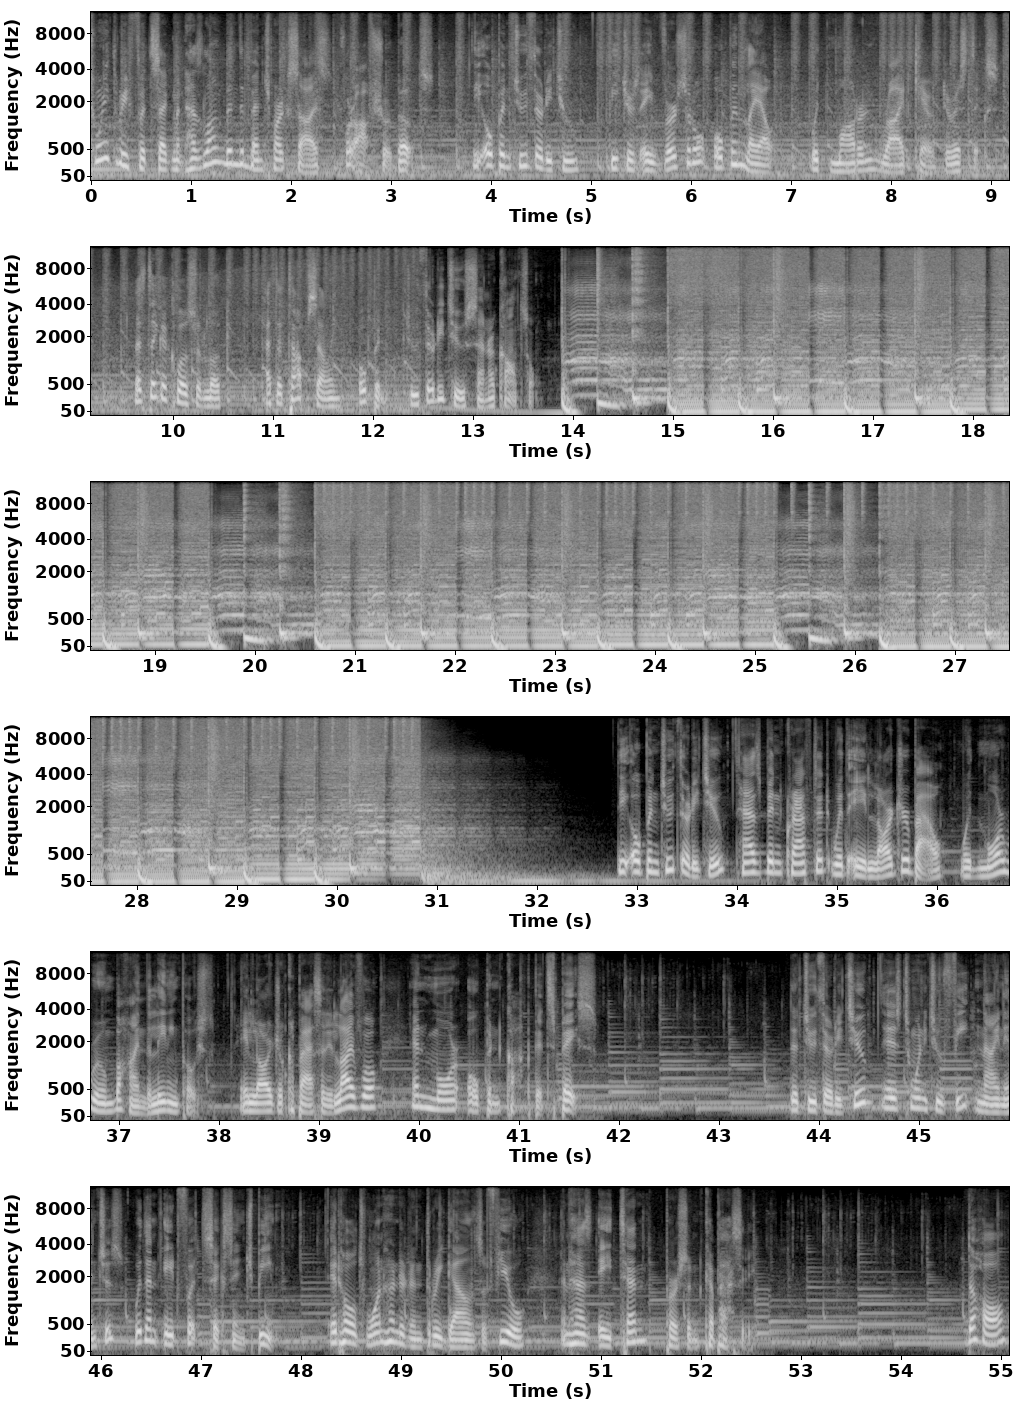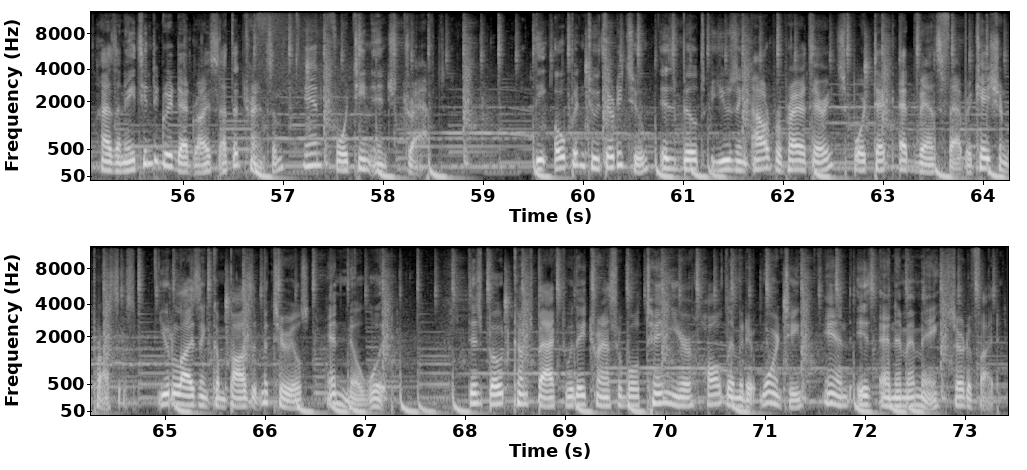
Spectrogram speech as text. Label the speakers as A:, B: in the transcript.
A: The 23-foot segment has long been the benchmark size for offshore boats. The Open 232 features a versatile open layout with modern ride characteristics. Let's take a closer look at the top-selling Open 232 center console. The Open 232 has been crafted with a larger bow with more room behind the leaning post, a larger capacity live well, and more open cockpit space. The 232 is 22 feet 9 inches with an 8 foot 6 inch beam. It holds 103 gallons of fuel and has a 10 person capacity. The hull has an 18 degree deadrise at the transom and 14 inch draft. The Open 232 is built using our proprietary Sporttech advanced fabrication process, utilizing composite materials and no wood. This boat comes backed with a transferable 10-year hull limited warranty and is NMMA certified.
